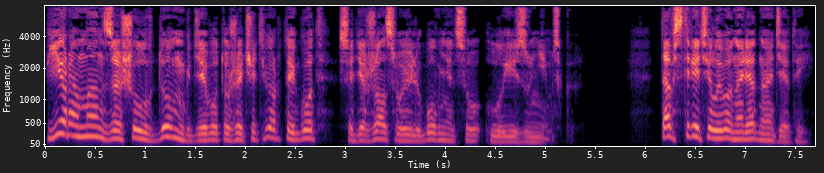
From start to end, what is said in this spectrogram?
Пьер Роман зашел в дом, где вот уже четвертый год содержал свою любовницу Луизу Нимскую. Та встретила его нарядно одетой.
